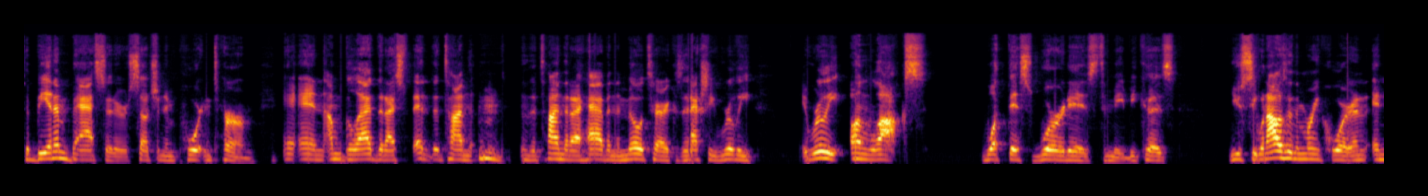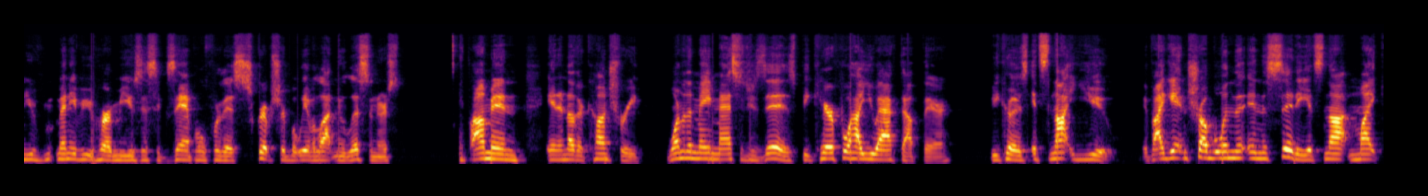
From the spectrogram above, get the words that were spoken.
to be an ambassador such an important term. And i'm glad that i spent the time the time that i have in the military because it actually really it really unlocks what this word is to me because you see when i was in the marine corps and, and you've many of you heard me use this example for this scripture but we have a lot of new listeners. If i'm in in another country one of the main messages is be careful how you act out there because it's not you if I get in trouble in the in the city, it's not Mike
